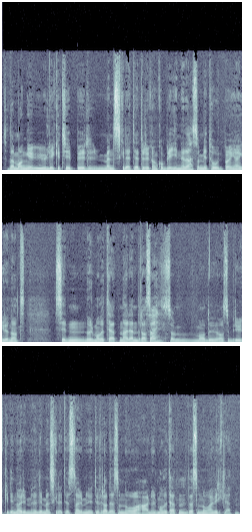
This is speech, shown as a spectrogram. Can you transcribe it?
Så det er mange ulike typer menneskerettigheter du kan koble inn i det. Så mitt hovedpoeng er i grunnen at siden normaliteten har endra seg, så må du også bruke de normene, de menneskerettighetsnormene ut ifra det som nå er normaliteten, det som nå er virkeligheten.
